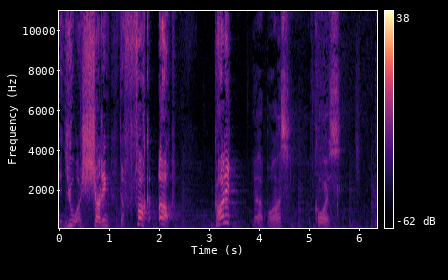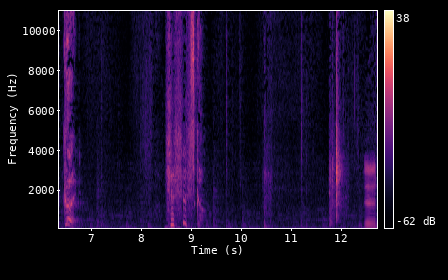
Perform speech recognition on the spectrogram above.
And you are shutting the fuck up. Got it? Yeah, boss. Of course. Good. Let's go. Dude.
